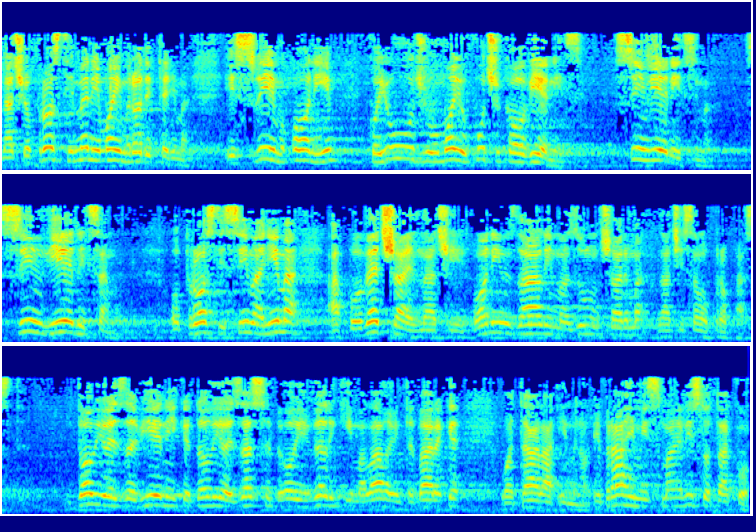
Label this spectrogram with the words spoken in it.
Znači, oprosti meni i mojim roditeljima i svim onim koji uđu u moju kuću kao vjernici. Svim vjernicima, svim vjernicama. Oprosti svima njima, a povećaj, znači, onim zalima, zulumčarima, znači samo propast. Dovio je za vjernike, dovio je za sebe ovim velikim Allahovim te bareke u imenom. Ibrahim i Ismail isto tako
